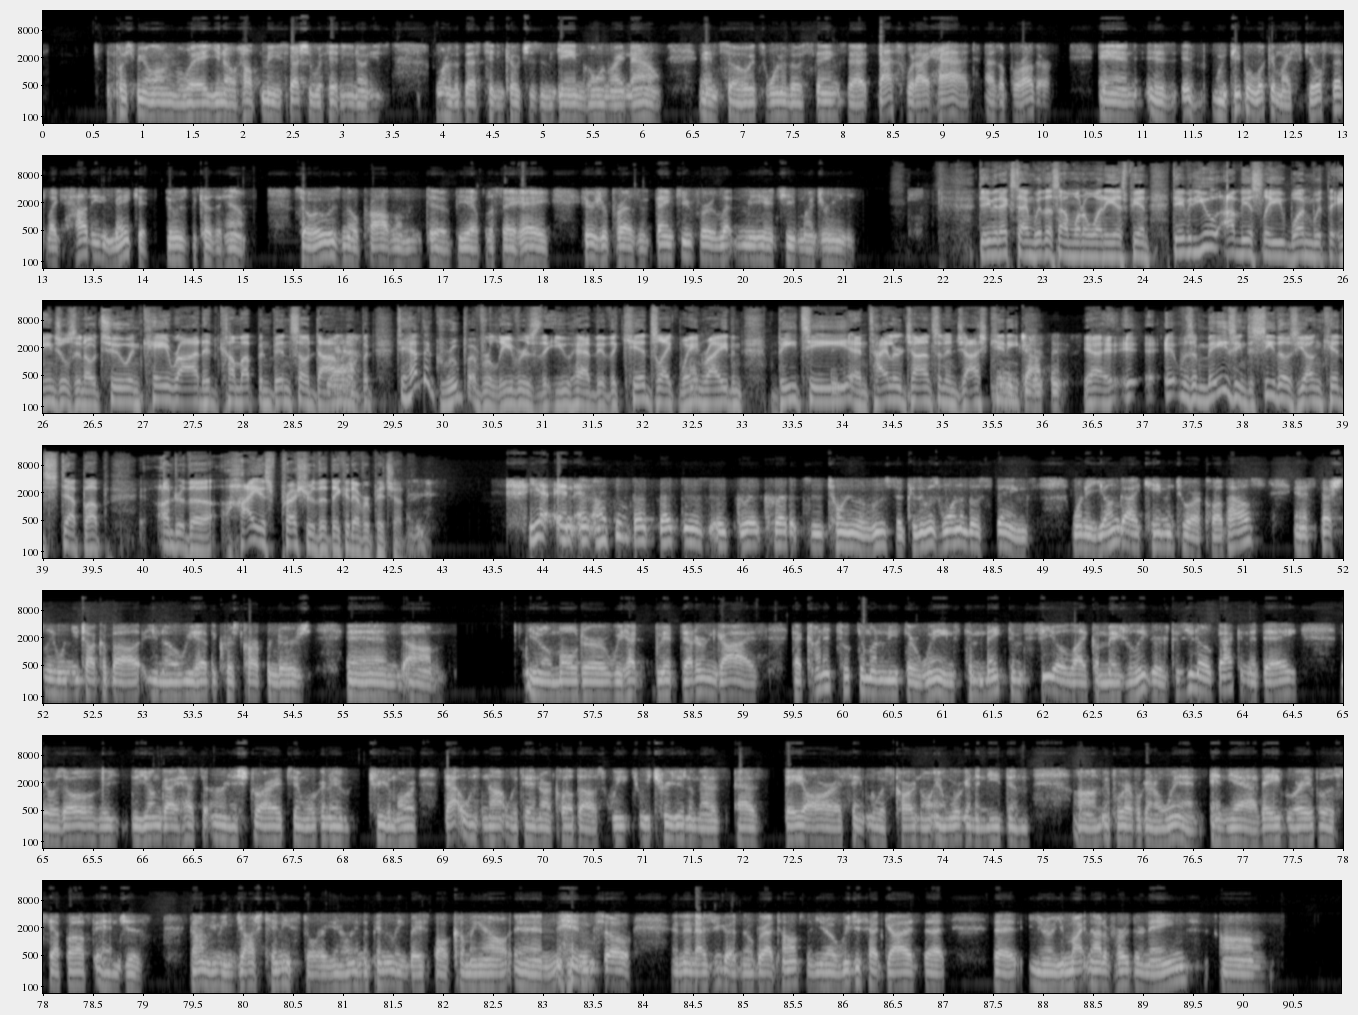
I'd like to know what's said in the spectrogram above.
pushed me along the way. You know, helped me, especially with hitting. You know, he's one of the best hitting coaches in the game going right now, and so it's one of those things that that's what I had as a brother and is if when people look at my skill set, like how did he make it? It was because of him. So it was no problem to be able to say, "Hey, here's your present. Thank you for letting me achieve my dream." David Eckstein with us on 101 ESPN. David, you obviously won with the Angels in 02, and K Rod had come up and been so dominant. Yeah. But to have the group of relievers that you had, the, the kids like Wainwright and BT and Tyler Johnson and Josh Kinney. Johnson. Yeah, it, it was amazing to see those young kids step up under the highest pressure that they could ever pitch under. Yeah, and, and I think that that gives a great credit to Tony La Russa because it was one of those things when a young guy came into our clubhouse, and especially when you talk about, you know, we had the Chris Carpenters and um, you know Mulder. We had we had veteran guys that kind of took them underneath their wings to make them feel like a major leaguer. Because you know back in the day, there was oh the the young guy has to earn his stripes and we're going to treat him hard. That was not within our clubhouse. We we treated them as as they are a St. Louis Cardinal, and we're going to need them um, if we're ever going to win. And yeah, they were able to step up and just. I mean, Josh Kinney's story, you know, independent league baseball coming out, and and so, and then as you guys know, Brad Thompson, you know, we just had guys that that you know you might not have heard their names, um,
